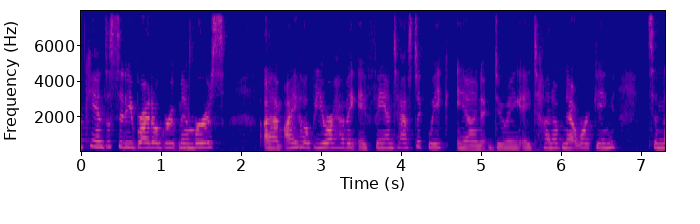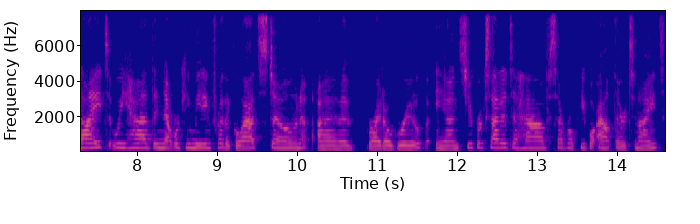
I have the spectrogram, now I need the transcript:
Kansas City Bridal Group members. Um, I hope you are having a fantastic week and doing a ton of networking. Tonight we had the networking meeting for the Gladstone uh, Bridal Group and super excited to have several people out there tonight.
